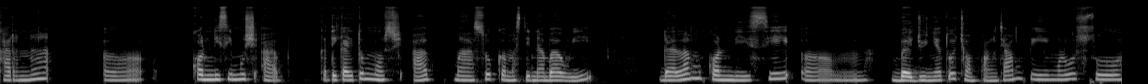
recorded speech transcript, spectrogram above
Karena uh, kondisi Mus'ab, ketika itu Mus'ab masuk ke Masjid Nabawi dalam kondisi um, bajunya tuh compang-camping, lusuh,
